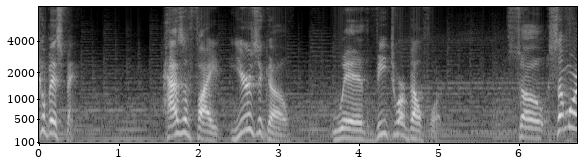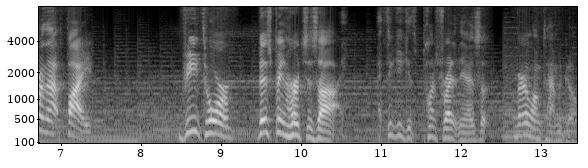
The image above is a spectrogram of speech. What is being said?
Michael Bisping has a fight years ago with Vitor Belfort. So somewhere in that fight, Vitor Bisping hurts his eye. I think he gets punched right in the eye. It's a very long time ago,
